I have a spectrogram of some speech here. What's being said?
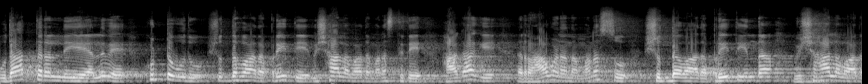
ಉದಾತ್ತರಲ್ಲಿಯೇ ಅಲ್ಲವೇ ಹುಟ್ಟುವುದು ಶುದ್ಧವಾದ ಪ್ರೀತಿ, ವಿಶಾಲವಾದ ಮನಸ್ಥಿತಿ. ಹಾಗಾಗಿ ರಾವಣನ ಮನಸ್ಸು ಶುದ್ಧವಾದ ಪ್ರೀತಿಯಿಂದ, ವಿಶಾಲವಾದ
